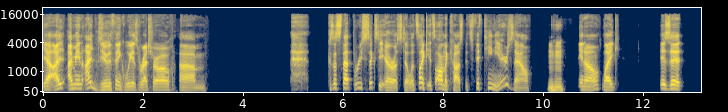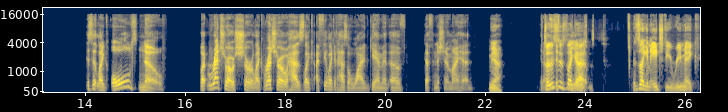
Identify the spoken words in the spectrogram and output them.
Yeah, I I mean I do think Wii is retro um because it's that 360 era still. It's like it's on the cusp. It's 15 years now. Mm-hmm. You know, like is it is it like old? No. But retro, sure. Like retro has like I feel like it has a wide gamut of definition in my head. Yeah. You So this is 15 like a- years is- It's like an HD remake,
